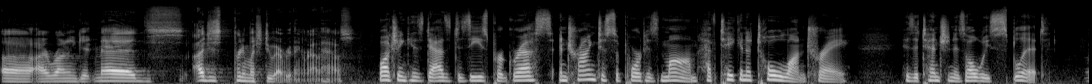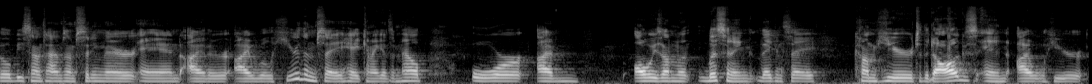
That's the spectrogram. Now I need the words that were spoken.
Uh, I run and get meds. I just pretty much do everything around the house. Watching his dad's disease progress and trying to support his mom have taken a toll on Trey. His attention is always split. There'll be sometimes I'm sitting there and either I will hear them say, "Hey, can I get some help?" or I'm always on the listening. They can say, "Come here to the dogs," and I will hear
